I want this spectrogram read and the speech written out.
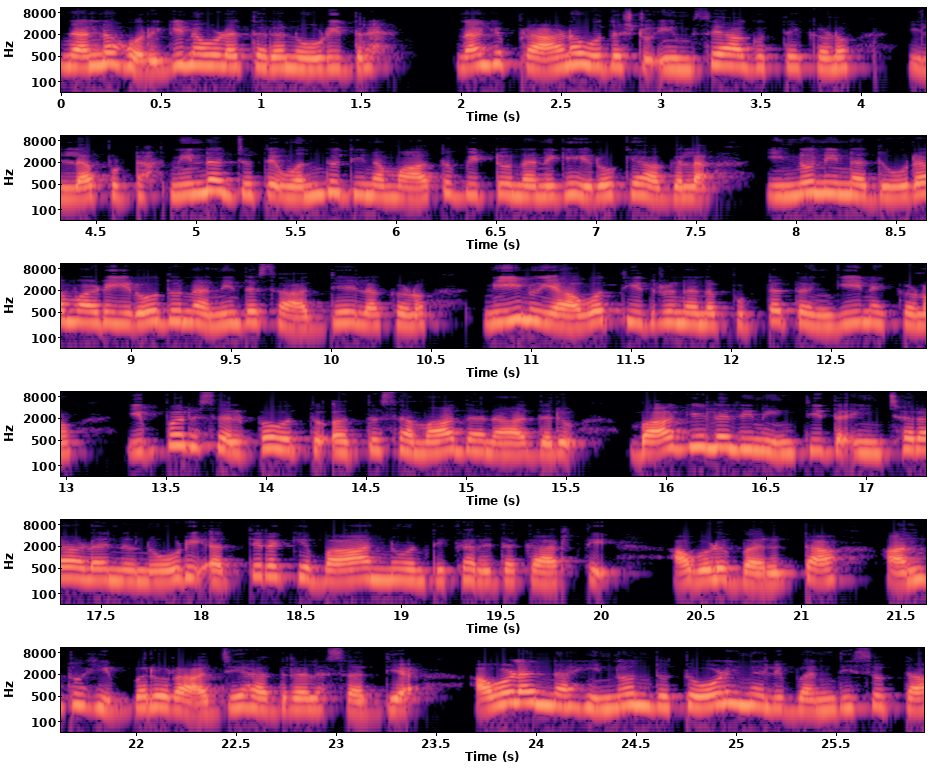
ನನ್ನ ಹೊರಗಿನವಳ ಥರ ನೋಡಿದರೆ ನನಗೆ ಪ್ರಾಣ ಹೋದಷ್ಟು ಹಿಂಸೆ ಆಗುತ್ತೆ ಕಣೋ. ಇಲ್ಲ ಪುಟ್ಟ, ನಿನ್ನ ಜೊತೆ ಒಂದು ದಿನ ಮಾತು ಬಿಟ್ಟು ನನಗೆ ಇರೋಕೆ ಆಗಲ್ಲ. ಇನ್ನು ನಿನ್ನ ದೂರ ಮಾಡಿ ಇರೋದು ನನ್ನಿಂದ ಸಾಧ್ಯ ಇಲ್ಲ ಕಣೋ. ನೀನು ಯಾವತ್ತಿದ್ರೂ ನನ್ನ ಪುಟ್ಟ ತಂಗೀನೆ ಕಣೋ. ಇಬ್ಬರು ಸ್ವಲ್ಪ ಹೊತ್ತು ಹತ್ತು ಸಮಾಧಾನ ಆದರು. ಬಾಗಿಲಲ್ಲಿ ನಿಂತಿದ್ದ ಇಂಚರಾಳನ್ನು ನೋಡಿ ಹತ್ತಿರಕ್ಕೆ ಬಾ ಅನ್ನುವಂತೆ ಕರೆದ ಕಾರ್ತಿ. ಅವಳು ಬರುತ್ತಾ? ಅಂತೂ ಇಬ್ಬರು ರಾಜಿ ಆದ್ರಲ್ಲ ಸದ್ಯ. ಅವಳನ್ನು ಇನ್ನೊಂದು ತೋಳಿನಲ್ಲಿ ಬಂಧಿಸುತ್ತಾ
